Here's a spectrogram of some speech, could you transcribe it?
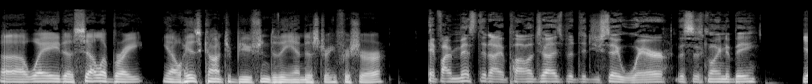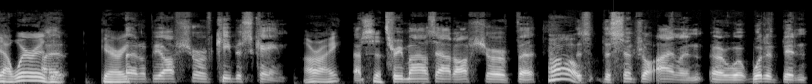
way to celebrate you know his contribution to the industry for sure. If I missed it, I apologize. But did you say where this is going to be? Yeah, where is Uh, it, Gary? It'll be offshore of Key Biscayne. all right. That's three miles out offshore of uh, the, the central island, or what would have been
